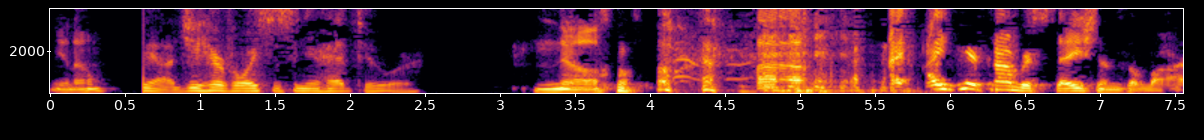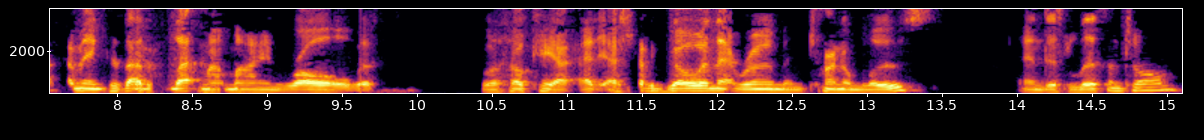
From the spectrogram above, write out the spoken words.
you know? Yeah. Do you hear voices in your head too, or? No. uh, I, I hear conversations a lot. I mean, because I let my mind roll with, with okay, I, I just got to go in that room and turn them loose, and just listen to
